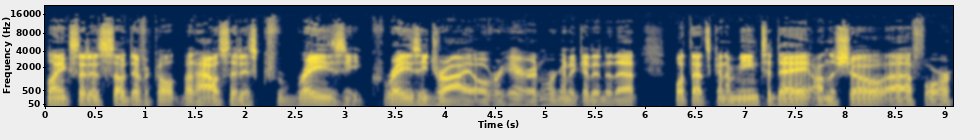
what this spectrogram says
links. It is so difficult, but house it is crazy, crazy dry over here, and we're going to get into that. What that's going to mean today on the show uh, for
